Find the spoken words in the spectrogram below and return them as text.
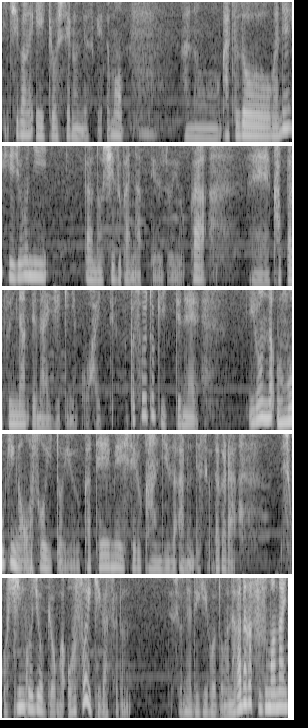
一番影響してるんですけれども、あの活動がね非常にあの静かになってるというか、えー、活発になってない時期にこう入ってる。やっぱそういう時ってねいろんな動きが遅いというか低迷してる感じがあるんですよ。だから進行状況が遅い気がするんですよね。出来事が。なかなか進まないっ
